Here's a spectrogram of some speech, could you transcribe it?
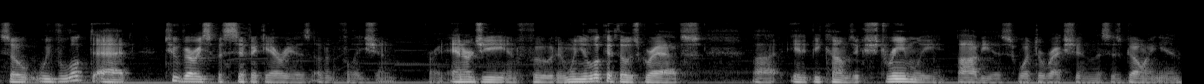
So we've looked at two very specific areas of inflation, right? Energy and food. And when you look at those graphs, uh, it becomes extremely obvious what direction this is going in.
